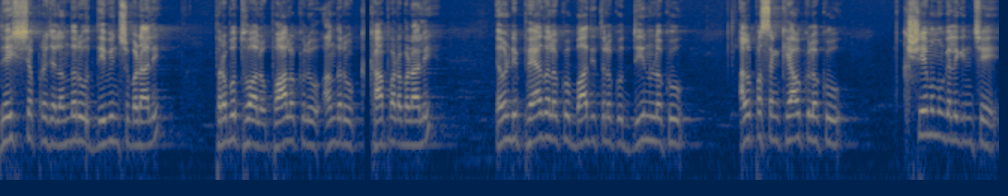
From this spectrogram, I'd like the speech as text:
దేశ ప్రజలందరూ దీవించబడాలి. ప్రభుత్వాలు పాలకులు అందరూ కాపాడబడాలి. ఏమండి పేదలకు బాధితులకు దీనులకు అల్పసంఖ్యాకులకు క్షేమము కలిగించే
